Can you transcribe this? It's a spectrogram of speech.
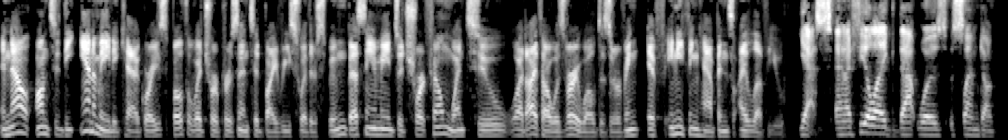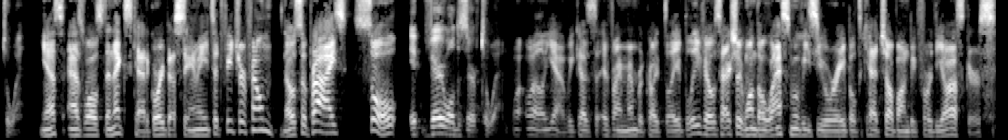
And now onto the animated categories, both of which were presented by Reese Witherspoon. Best animated short film went to what I thought was very well deserving. If anything happens, I love you. Yes, and I feel like that was a slam dunk to win. Yes, as well as the next category, best animated feature film. No surprise, Soul. It very well deserved to win. Well, well, yeah, because if I remember correctly, I believe it was actually one of the last movies you were able to catch up on before the Oscars.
